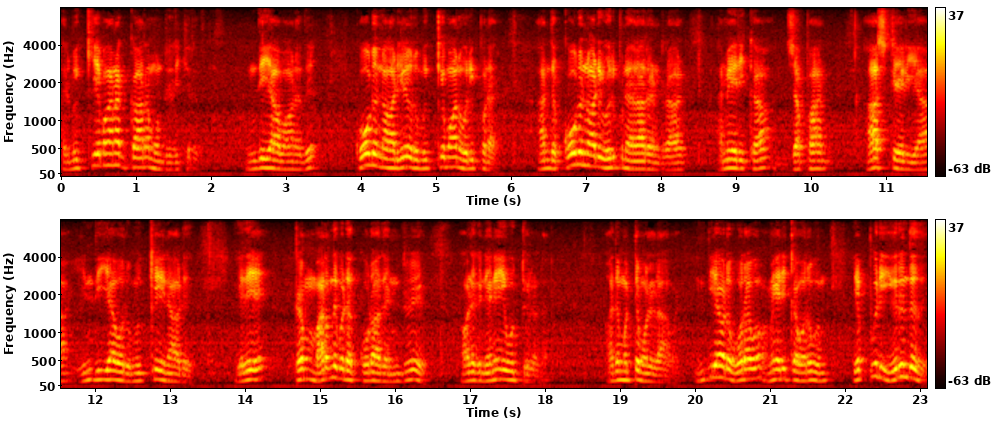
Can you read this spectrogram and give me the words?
அது முக்கியமான காரணம் ஒன்று இருக்கிறது. இந்தியாவானது கோடு நாடில் ஒரு முக்கியமான உறுப்பினர். அந்த கோடு நாடு உறுப்பினர் யார் என்றால் அமெரிக்கா ஜப்பான் ஆஸ்திரேலியா இந்தியா ஒரு முக்கிய நாடு. இதை ட்ரம்ப் மறந்துவிடக்கூடாது என்று அவளுக்கு நினைவூட்டியுள்ளனர். அது மட்டுமல்லாமல் இந்தியாவோட உறவும் அமெரிக்க உறவும் எப்படி இருந்தது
